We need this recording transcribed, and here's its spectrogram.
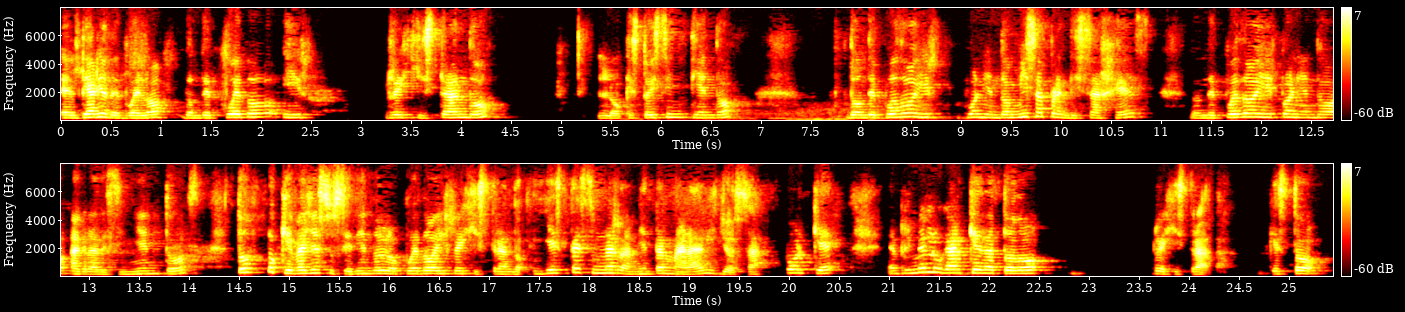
el diario de duelo, donde puedo ir registrando lo que estoy sintiendo, donde puedo ir poniendo mis aprendizajes, donde puedo ir poniendo agradecimientos, todo lo que vaya sucediendo lo puedo ir registrando. Y esta es una herramienta maravillosa porque, en primer lugar, queda todo registrado, que esto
